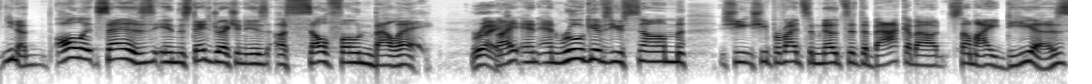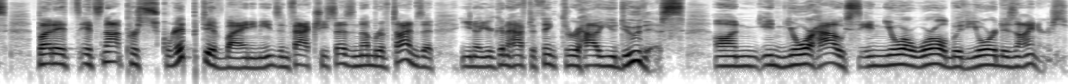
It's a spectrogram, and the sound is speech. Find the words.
You know, all it says in the stage direction is a cell phone ballet. Right. Right. And and Ruhl gives you some she she provides some notes at the back about some ideas, but it's it's not prescriptive by any means. In fact, she says a number of times that, you know, you're gonna have to think through how you do this on in your house, in your world with your designers.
